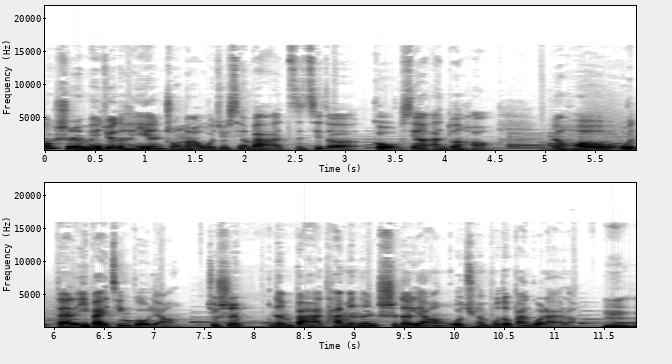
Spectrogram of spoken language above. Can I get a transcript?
当时没觉得很严重嘛，我就先把自己的狗先安顿好，然后我带了一百斤狗粮。就是能把他们能吃的粮，我全部都搬过来了。嗯，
